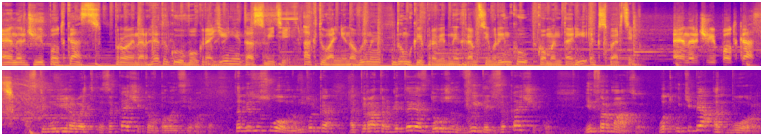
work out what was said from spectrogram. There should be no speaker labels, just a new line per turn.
Energy Podcasts про енергетику в Україні та світі. Актуальні новини, думки провідних гравців ринку, коментарі експертів. Energy Podcasts.
стимулировать заказчиков балансироваться, да безусловно, но только оператор ГТС должен выдать заказчику информацию. Вот у тебя отборы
